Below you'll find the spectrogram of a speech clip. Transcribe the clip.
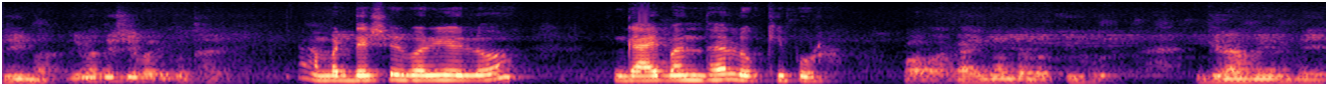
রিমা রিমা দেশের বাড়ি কোথায়? আমার দেশের বাড়ি হলো গাইবান্ধা লক্ষ্মীপুর। বাবা গাইবান্ধা লক্ষ্মীপুর। গ্রামের মেয়ে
